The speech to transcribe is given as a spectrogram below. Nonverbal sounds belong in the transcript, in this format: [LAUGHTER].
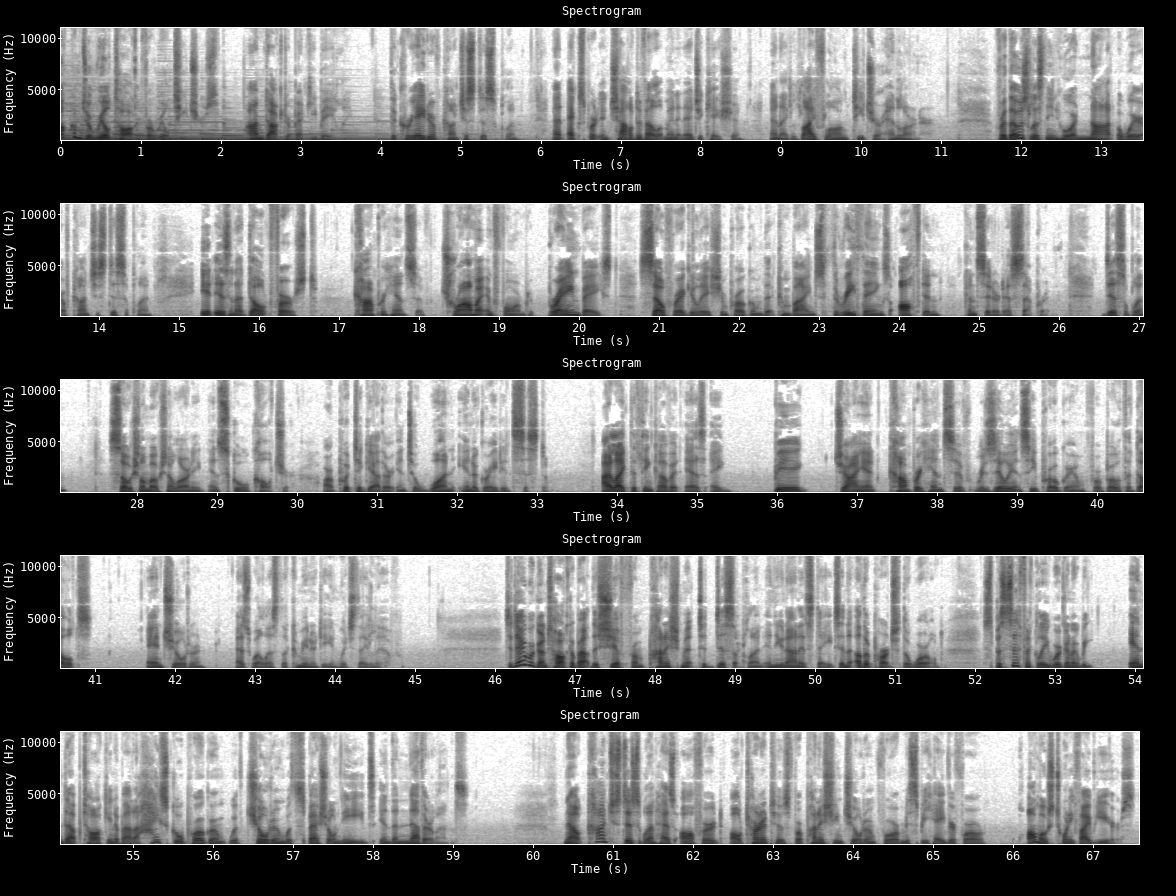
Welcome to Real Talk for Real Teachers. I'm Dr. Becky Bailey, the creator of Conscious Discipline, an expert in child development and education, and a lifelong teacher and learner. For those listening who are not aware of Conscious Discipline, it is an adult first, comprehensive, trauma informed, brain based self regulation program that combines three things often considered as separate discipline, social emotional learning, and school culture are put together into one integrated system. I like to think of it as a big, giant, comprehensive resiliency program for both adults and children, as well as the community in which they live. Today, we're going to talk about the shift from punishment to discipline in the United States and other parts of the world. Specifically, we're going to be end up talking about a high school program with children with special needs in the Netherlands. Now, conscious discipline has offered alternatives for punishing children for misbehavior for almost 25 years.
